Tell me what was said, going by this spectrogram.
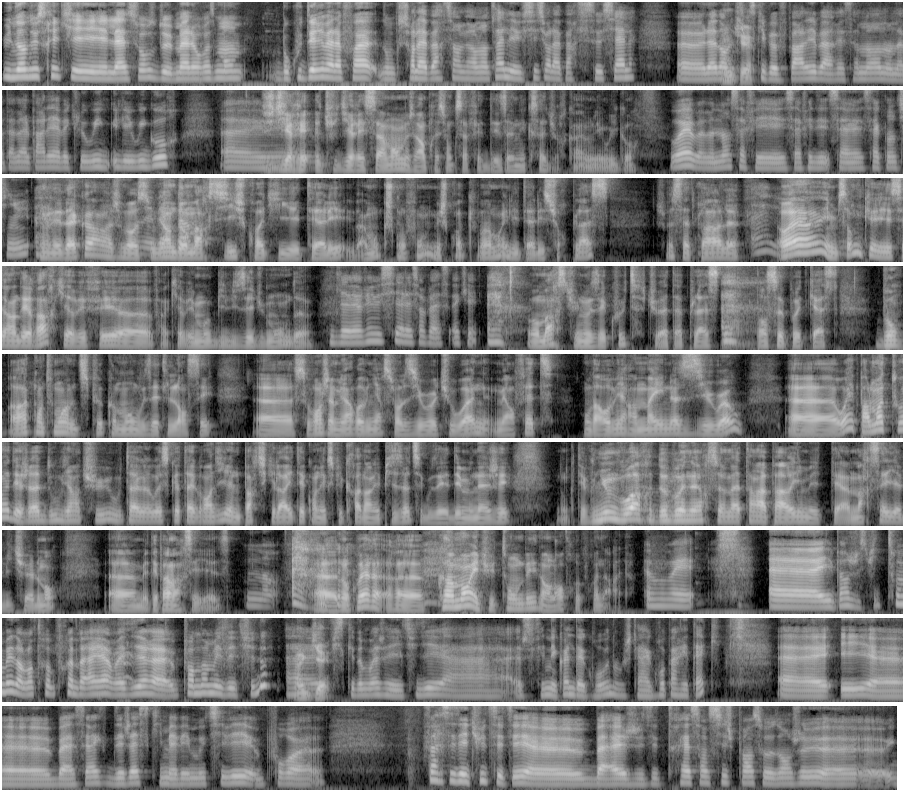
une industrie qui est la source de malheureusement beaucoup de dérives à la fois donc sur la partie environnementale et aussi sur la partie sociale. Là, dans Ok. les choses qui peuvent parler, bah, récemment, on en a pas mal parlé avec le les Ouïghours. Euh, Je dirais, tu dis récemment, mais j'ai l'impression que ça fait des années que ça dure quand même, les Ouïghours. Ouais, bah maintenant ça fait ça fait des- ça, ça continue. On est d'accord, hein, je me souviens d'Omar Sy, je crois qu'il était allé, à moins que je confonde, mais je crois que vraiment il était allé sur place. Je sais pas si ça te parle. Ouais, ouais, il me semble que c'est un des rares qui avait fait, euh, enfin, qui avait mobilisé du monde. Il avait réussi à aller sur place. Ok. Omar, si tu nous écoutes, tu as ta place dans, dans ce podcast. Bon, raconte-moi un petit peu comment vous êtes lancé. Euh, souvent, j'aime bien revenir sur le zero to one, mais en fait, on va revenir à minus zero. Euh, ouais, parle-moi de toi déjà, d'où viens-tu, où, est-ce que tu as grandi? Il y a une particularité qu'on expliquera dans l'épisode, c'est que vous avez déménagé. Donc, tu es venu me voir de bonne heure ce matin à Paris, mais tu es à Marseille habituellement. Euh, mais t'es pas marseillaise. Non. Euh, donc, ouais, comment es-tu tombé dans l'entrepreneuriat? Ouais. Euh, et ben, je suis tombée dans l'entrepreneuriat, on va dire, euh, pendant mes études. Euh. Puisque donc, moi, j'ai étudié à. J'ai fait une école d'agro, donc j'étais à Agro Paris Tech. Et bah, c'est vrai que déjà, ce qui m'avait motivée pour faire ces études, c'était. euh, bah, j'étais très sensible, je pense, aux enjeux euh,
